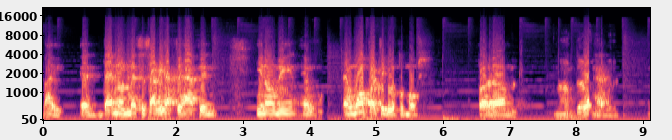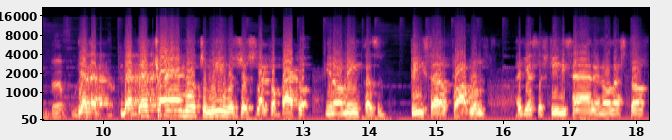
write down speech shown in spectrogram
Like, and that don't necessarily have to happen. You know what I mean? And and one particular promotion, but um. No, I'm definitely Yeah. with it. I'm definitely. Yeah, that that death triangle to me was just like a backup. You know what I mean? Because Beast had a problem, I guess the Fenix had and all that stuff.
